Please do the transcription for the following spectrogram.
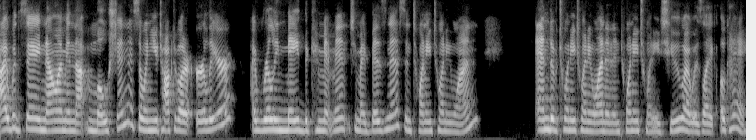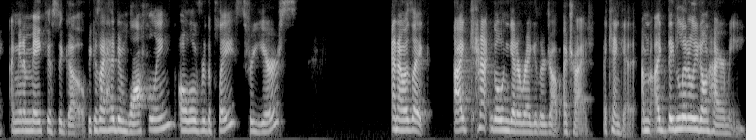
I would say now I'm in that motion. So when you talked about it earlier, I really made the commitment to my business in 2021, end of 2021 and in 2022 I was like, okay, I'm going to make this a go because I had been waffling all over the place for years. And I was like, I can't go and get a regular job. I tried. I can't get it. I'm like they literally don't hire me.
